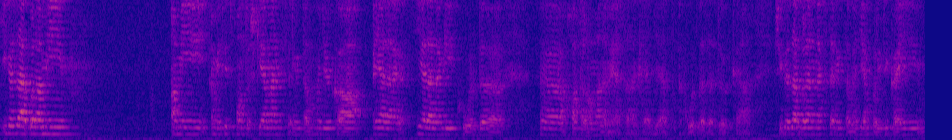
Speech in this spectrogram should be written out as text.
Igazából ami, ami, amit itt fontos kiemelni szerintem, hogy ők a jelenlegi kurd hatalommal nem értenek egyet a kurd vezetőkkel. És igazából ennek szerintem egy ilyen politikai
